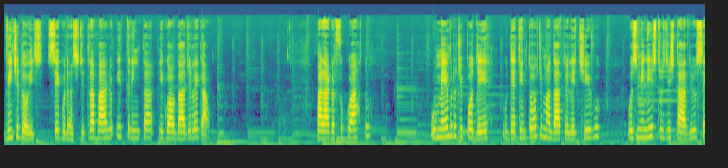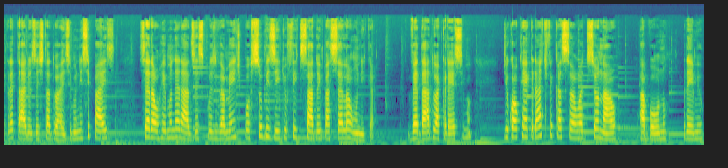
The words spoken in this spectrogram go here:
22. Segurança de trabalho. E 30. Igualdade legal. Parágrafo 4 o membro de poder, o detentor de mandato eletivo, os ministros de Estado e os secretários estaduais e municipais serão remunerados exclusivamente por subsídio fixado em parcela única, vedado o acréscimo de qualquer gratificação adicional, abono, prêmio,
